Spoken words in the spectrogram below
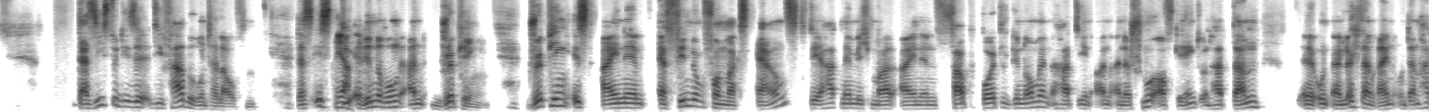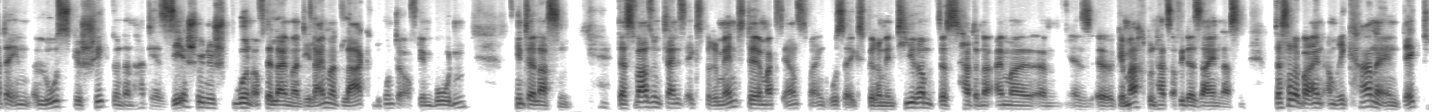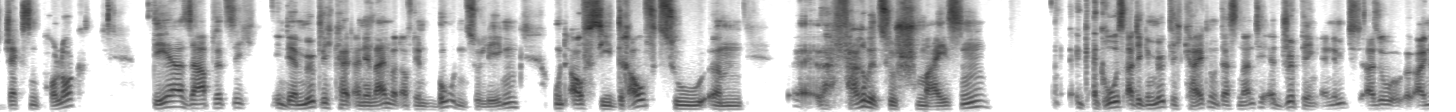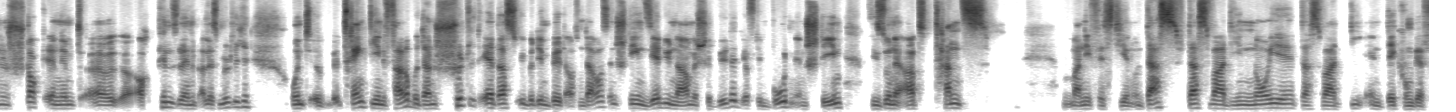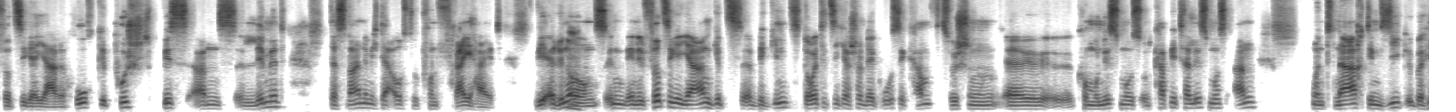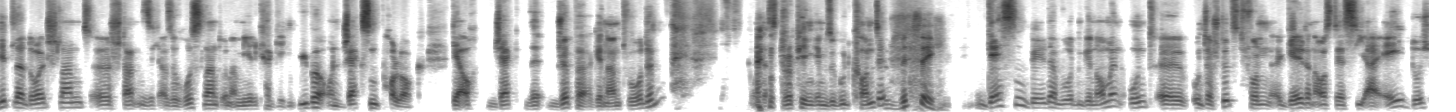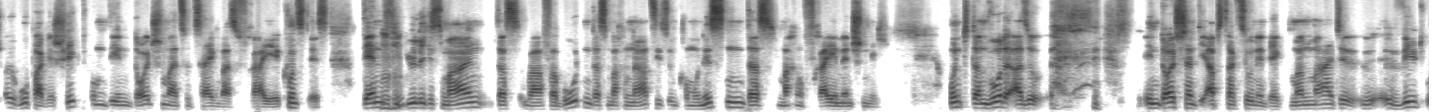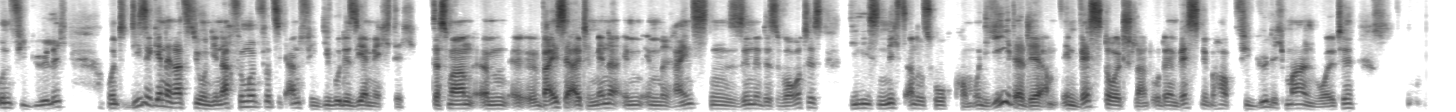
Da siehst du diese, die Farbe runterlaufen. Das ist ja. die Erinnerung an Dripping. Dripping ist eine Erfindung von Max Ernst. Der hat nämlich mal einen Farbbeutel genommen, hat ihn an einer Schnur aufgehängt und hat dann äh, unten ein Löchlein rein und dann hat er ihn losgeschickt und dann hat er sehr schöne Spuren auf der Leinwand. Die Leinwand lag drunter auf dem Boden hinterlassen. Das war so ein kleines Experiment. Der Max Ernst war ein großer Experimentierer. Das hat er dann einmal ähm, äh, gemacht und hat es auch wieder sein lassen. Das hat aber ein Amerikaner entdeckt, Jackson Pollock. Der sah plötzlich in der Möglichkeit, eine Leinwand auf den Boden zu legen und auf sie drauf zu ähm, äh, Farbe zu schmeißen, großartige Möglichkeiten und das nannte er Dripping. Er nimmt also einen Stock, er nimmt äh, auch Pinsel, er nimmt alles Mögliche und äh, tränkt die in Farbe und dann schüttelt er das über dem Bild aus. Und daraus entstehen sehr dynamische Bilder, die auf dem Boden entstehen, die so eine Art Tanz manifestieren. Und das, das war die neue, das war die Entdeckung der 40er Jahre, hochgepusht bis ans Limit. Das war nämlich der Ausdruck von Freiheit. Wir erinnern uns, in, in den 40er Jahren gibt's, äh, beginnt, deutet sich ja schon der große Kampf zwischen äh, Kommunismus und Kapitalismus an. Und nach dem Sieg über Hitler-Deutschland äh, standen sich also Russland und Amerika gegenüber. Und Jackson Pollock, der auch Jack the Dripper genannt wurde, und das Dripping eben so gut konnte. Witzig dessen Bilder wurden genommen und äh, unterstützt von Geldern aus der CIA durch Europa geschickt, um den Deutschen mal zu zeigen, was freie Kunst ist. Denn mhm. figürliches Malen, das war verboten, das machen Nazis und Kommunisten, das machen freie Menschen nicht. Und dann wurde also in Deutschland die Abstraktion entdeckt. Man malte äh, wild unfigürlich. Und diese Generation, die nach 45 anfing, die wurde sehr mächtig. Das waren ähm, äh, weiße alte Männer im, im reinsten Sinne des Wortes. Die ließen nichts anderes hochkommen. Und jeder, der in Westdeutschland oder im Westen überhaupt figürlich malen wollte,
